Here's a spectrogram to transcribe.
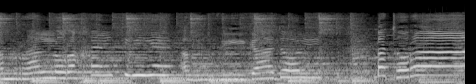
אמרה לו רחל תהיה אהובי גדול בתורה.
